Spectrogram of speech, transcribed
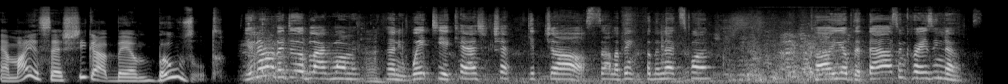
And Maya says she got bamboozled. You know how they do a black woman? Honey, wait till you cash your check, get y'all salivating for the next one. Call you up a thousand crazy notes.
